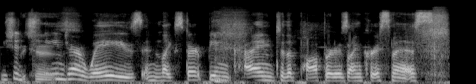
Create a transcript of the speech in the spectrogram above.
we should Because- change our ways and like start being kind to the paupers on Christmas.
